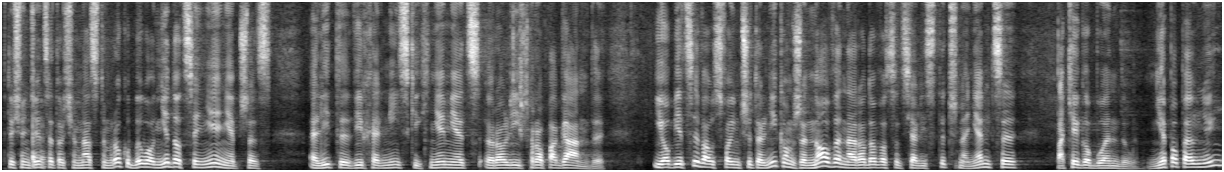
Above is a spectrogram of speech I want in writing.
w 1918 roku, było niedocenienie przez elity wilhelmińskich Niemiec roli propagandy. I obiecywał swoim czytelnikom, że nowe narodowo-socjalistyczne Niemcy takiego błędu nie popełnią,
